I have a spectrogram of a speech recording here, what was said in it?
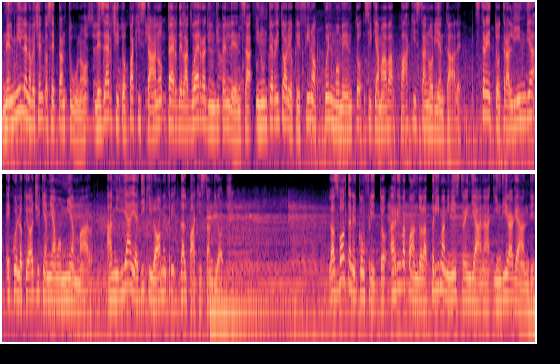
Nel 1971 l'esercito pakistano perde la guerra di indipendenza in un territorio che fino a quel momento si chiamava Pakistan orientale, stretto tra l'India e quello che oggi chiamiamo Myanmar, a migliaia di chilometri dal Pakistan di oggi. La svolta nel conflitto arriva quando la prima ministra indiana Indira Gandhi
